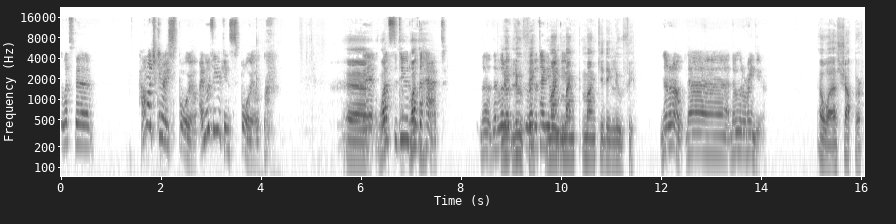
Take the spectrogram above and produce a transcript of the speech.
what's the how much can I spoil? I don't think I can spoil. Uh, Uh, what- what's the dude what- with the hat? The the little Luffy, little tiny Mon- reindeer. Mon- Monkey D. Luffy. No no no the the little reindeer. Oh, a Chopper.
